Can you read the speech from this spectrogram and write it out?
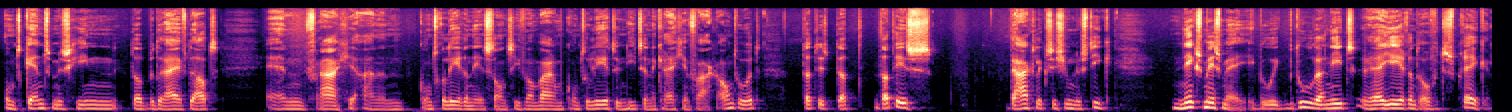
ontkent misschien dat bedrijf dat... En vraag je aan een controlerende instantie van waarom controleert u niet? En dan krijg je een vaag antwoord. Dat is, dat, dat is dagelijkse journalistiek. Niks mis mee. Ik bedoel, ik bedoel daar niet reëerend over te spreken.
